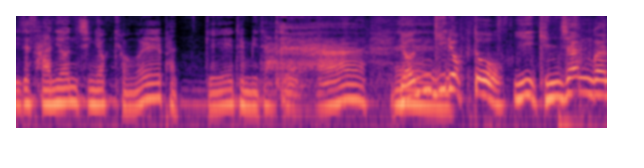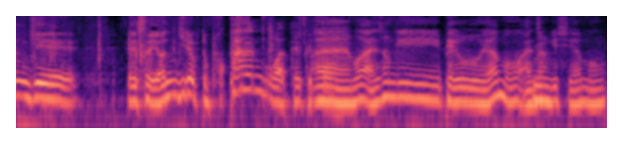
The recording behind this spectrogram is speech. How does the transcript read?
이제 4년 징역형을 받게 됩니다. 아, 네. 연기력도 이 긴장 관계 에서 연기력도 폭발한 것 같아. 그때. 예, 뭐 안성기 배우야 뭐 안성기 씨야 뭐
